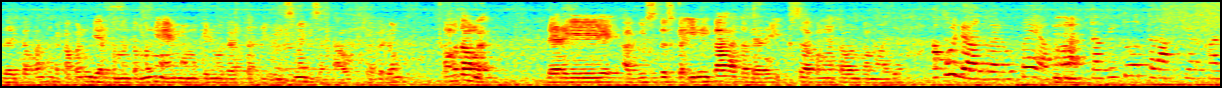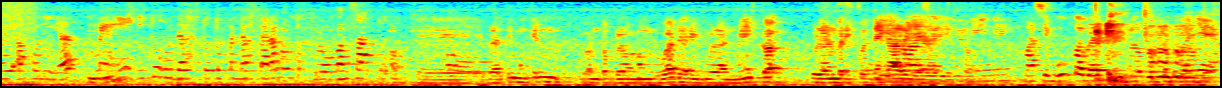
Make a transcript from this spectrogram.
dari kapan sampai kapan biar teman-teman yang emang mungkin mau daftar di Wisma bisa tahu. Coba dong, kamu tahu nggak dari Agustus ke ini kah atau dari sepengetahuan kamu aja? aku udah agak lupa ya Mhm. tapi tuh terakhir kali aku lihat Mhm. Mei itu udah tutup pendaftaran untuk gelombang satu Oke, berarti mungkin untuk gelombang dua dari bulan Mei ke bulan berikutnya Iya, kali ya Juli, gitu. Juni ini masih buka berarti gelombang keduanya ya.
